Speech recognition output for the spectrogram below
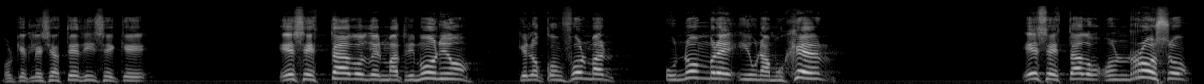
porque Eclesiastés dice que ese estado del matrimonio que lo conforman un hombre y una mujer, ese estado honroso,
